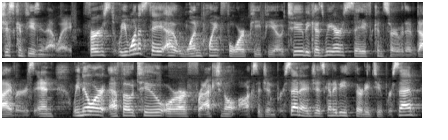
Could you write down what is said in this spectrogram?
just confusing that way. First, we wanna stay at 1.4 ppO2 because we are safe conservative divers. And we know our FO2 or our fractional oxygen percentage is gonna be 32%,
